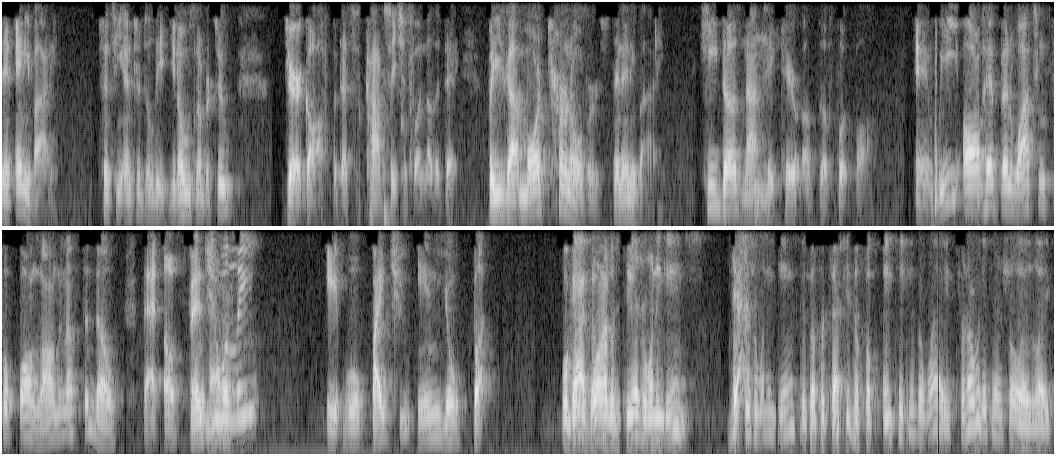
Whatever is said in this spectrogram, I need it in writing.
than anybody since he entered the league. You know who's number two? Jared Goff, but that's a conversation for another day. But he's got more turnovers than anybody. He does not take care of the football. And we all have been watching football long enough to know that eventually it will bite you in your butt. Well, guys, that's One- the Steelers are winning games. The Yes. Steelers are winning games because they're protecting the football and taking it away. Turnover differential is like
